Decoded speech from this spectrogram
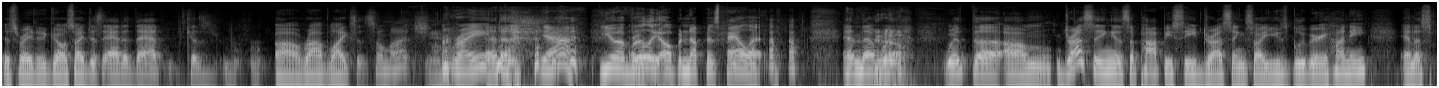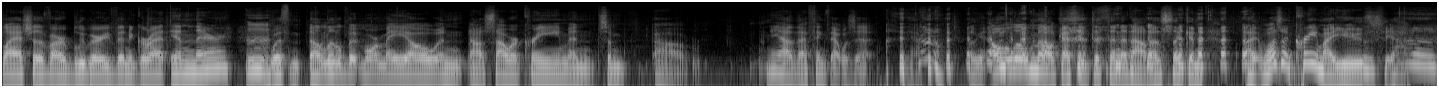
it's ready to go. So I just added that because uh, Rob likes it so much. right? uh, yeah. You have really opened up his palate. And then You with with the um, dressing is a poppy seed dressing. So I use blueberry honey and a splash of our blueberry vinaigrette in there with a little bit more mayo and uh, sour cream and some. Uh, yeah, I think that was it. Yeah. oh, a little milk, I think, to thin it out. I was thinking it wasn't cream I used. Yeah,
